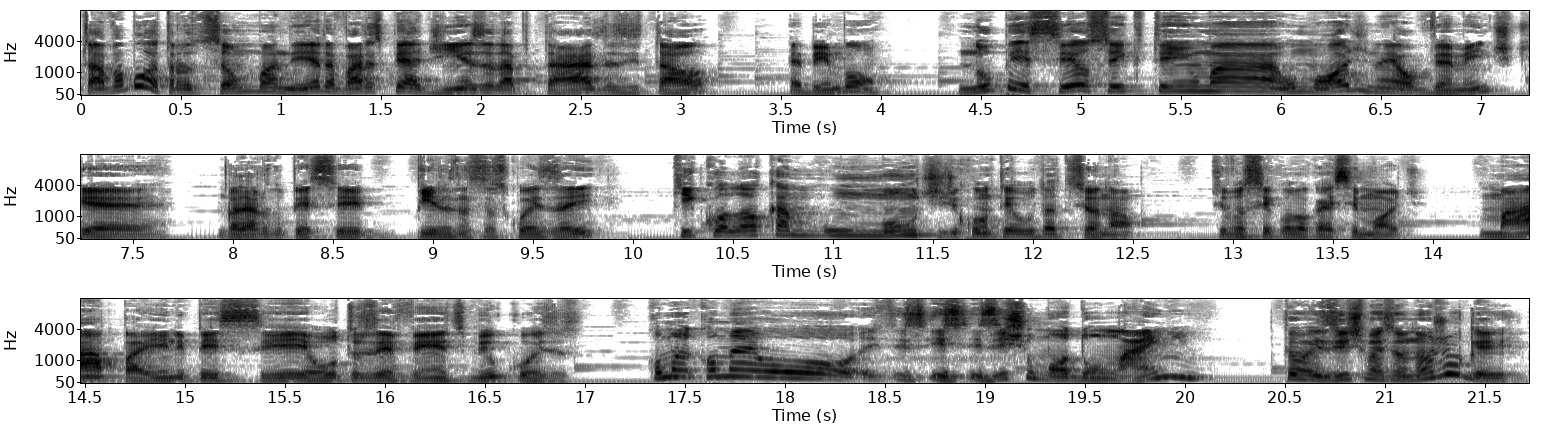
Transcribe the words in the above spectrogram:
Tava boa. Tradução maneira, várias piadinhas adaptadas e tal. É bem bom. No PC eu sei que tem uma, um mod, né? Obviamente, que é. A galera do PC pira nessas coisas aí. Que coloca um monte de conteúdo adicional. Se você colocar esse mod. Mapa, NPC, outros eventos, mil coisas. Como, é- como é o. ex- ex- existe um modo online? Então existe, mas eu não joguei.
